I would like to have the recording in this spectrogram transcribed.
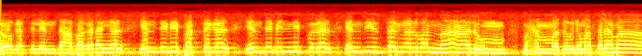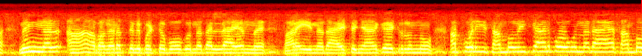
ലോകത്തിൽ എന്ത് അപകടങ്ങൾ എന്ത് വിപത്തുകൾ എന്ത് ഭിന്നിപ്പുകൾ എന്ത് യുദ്ധങ്ങൾ വന്നാലും മുഹമ്മദ് മസലമ നിങ്ങൾ ആ അപകടത്തിൽ പെട്ടുപോകുന്നതല്ല എന്ന് പറയുന്നതായിട്ട് ഞാൻ കേട്ടിരുന്നു. അപ്പോൾ ഈ സംഭവിക്കാൻ പോകുന്നതായ സംഭവ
